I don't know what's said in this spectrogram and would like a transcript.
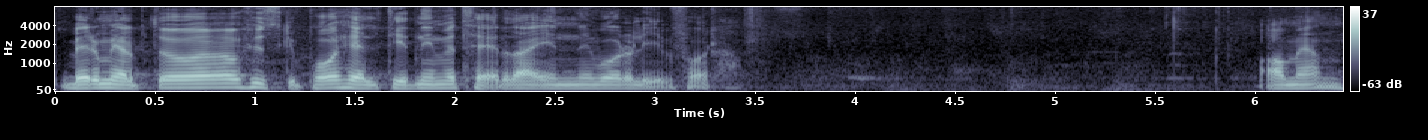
Ber om hjelp til å huske på å hele tiden invitere deg inn i våre liv for. Amen.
